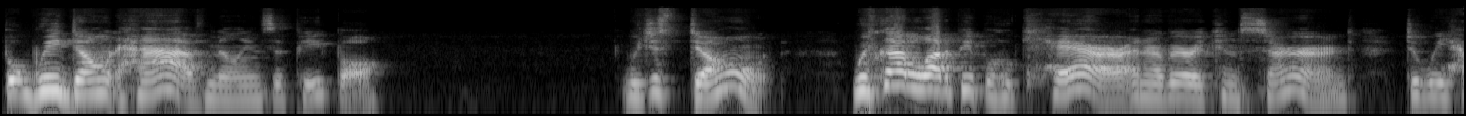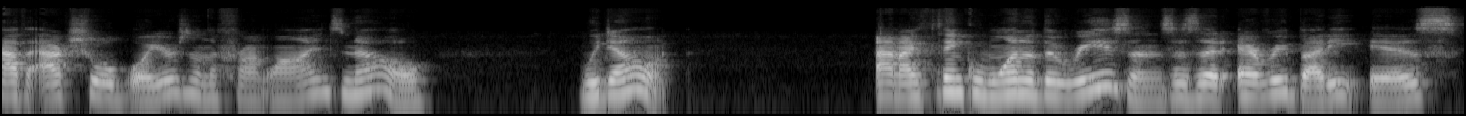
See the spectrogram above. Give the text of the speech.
But we don't have millions of people. We just don't. We've got a lot of people who care and are very concerned. Do we have actual warriors on the front lines? No, we don't. And I think one of the reasons is that everybody is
